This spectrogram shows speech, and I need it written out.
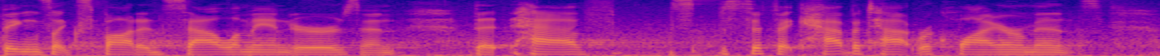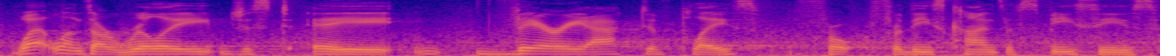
things like spotted salamanders and that have specific habitat requirements. Wetlands are really just a very active place for, for these kinds of species.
